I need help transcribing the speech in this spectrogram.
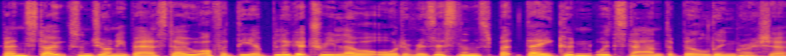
Ben Stokes and Jonny Bairstow offered the obligatory lower order resistance, but they couldn't withstand the building pressure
